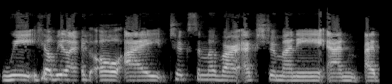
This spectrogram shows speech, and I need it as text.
we he'll be like oh i took some of our extra money and i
